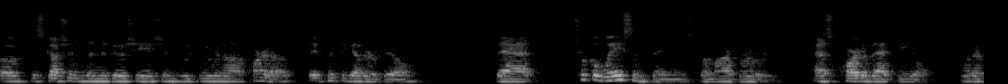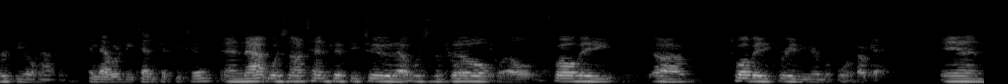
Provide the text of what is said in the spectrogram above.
of discussions and negotiations, which we were not a part of, they put together a bill that took away some things from our breweries as part of that deal, whatever deal happened. And that would be 1052? And that was not 1052, that was the bill 12. 1280, uh, 1283 the year before. Okay. And,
